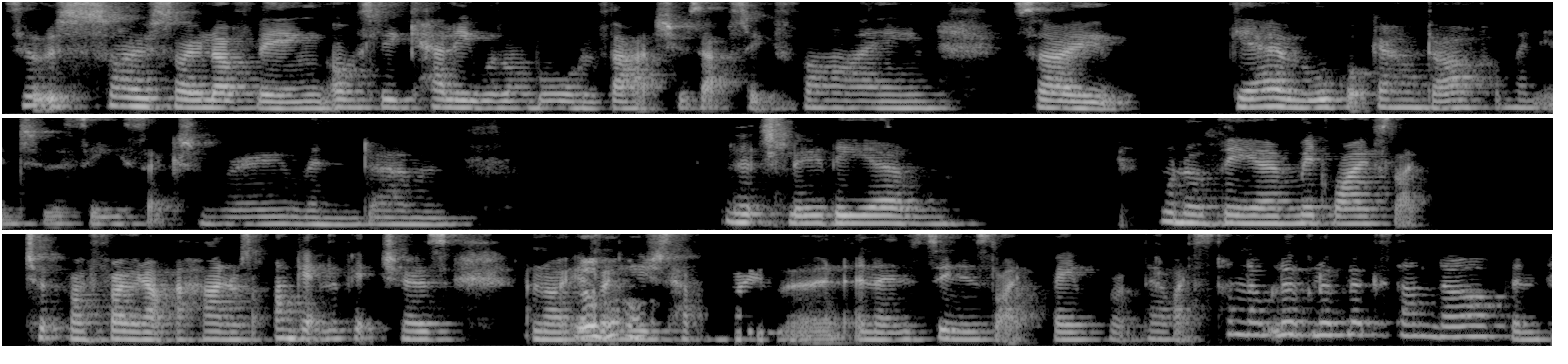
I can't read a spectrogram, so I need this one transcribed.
so it was so so lovely. And obviously Kelly was on board with that; she was absolutely fine. So yeah, we all got gowned up and went into the C section room, and um, literally the um one of the uh, midwives like took my phone out of my hand and was like, I'm getting the pictures. And like, was like, you just have a moment. And then as soon as like they they're like, stand up, look, look, look, stand up. And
